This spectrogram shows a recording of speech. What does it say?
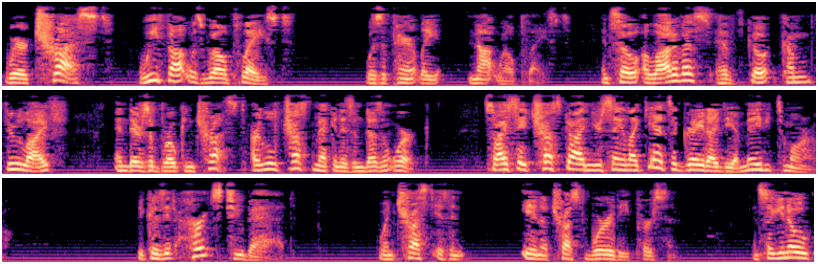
where trust we thought was well placed was apparently not well placed. And so a lot of us have go, come through life and there's a broken trust. Our little trust mechanism doesn't work. So I say trust God and you're saying like, yeah, it's a great idea. Maybe tomorrow. Because it hurts too bad when trust isn't in a trustworthy person. And so you know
